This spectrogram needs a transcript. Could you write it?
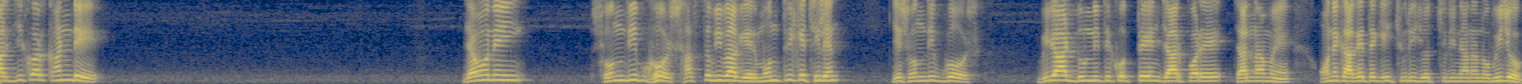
আরজিকর কাণ্ডে যেমন এই সন্দীপ ঘোষ স্বাস্থ্য বিভাগের মন্ত্রীকে ছিলেন, যে সন্দীপ ঘোষ বিরাট দুর্নীতি করতেন, যার পরে যার নামে অনেক আগে থেকেই চুরি জোচ্চুরি নানান অভিযোগ।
